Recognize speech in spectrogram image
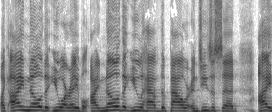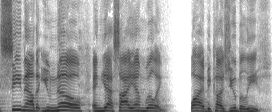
Like, I know that you are able. I know that you have the power. And Jesus said, I see now that you know, and yes, I am willing. Why? Because you believe.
